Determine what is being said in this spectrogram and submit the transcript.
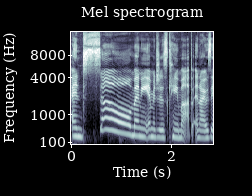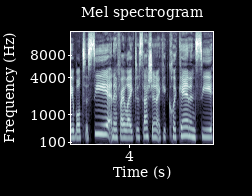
And so many images came up, and I was able to see. And if I liked a session, I could click in and see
